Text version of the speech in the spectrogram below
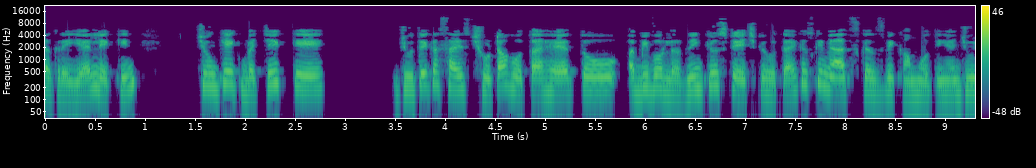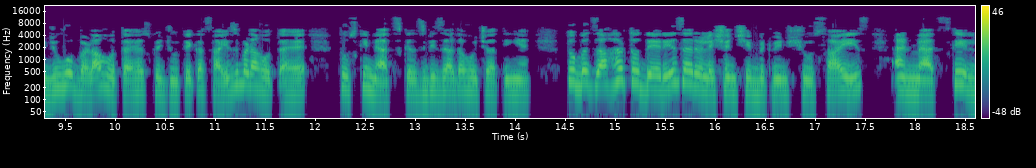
لگ رہی ہے لیکن چونکہ ایک بچے کے جوتے کا سائز چھوٹا ہوتا ہے تو ابھی وہ لرننگ کی اسٹیج پہ ہوتا ہے کہ اس کی میتھ اسکلس بھی کم ہوتی ہیں جو جو وہ بڑا ہوتا ہے اس کے جوتے کا سائز بڑا ہوتا ہے تو اس کی میتھ اسکلس بھی زیادہ ہو جاتی ہیں تو بظاہر تو there is a relationship between shoe size and math skill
